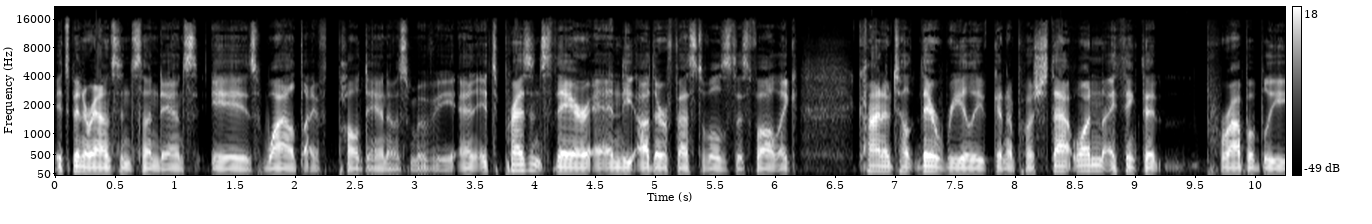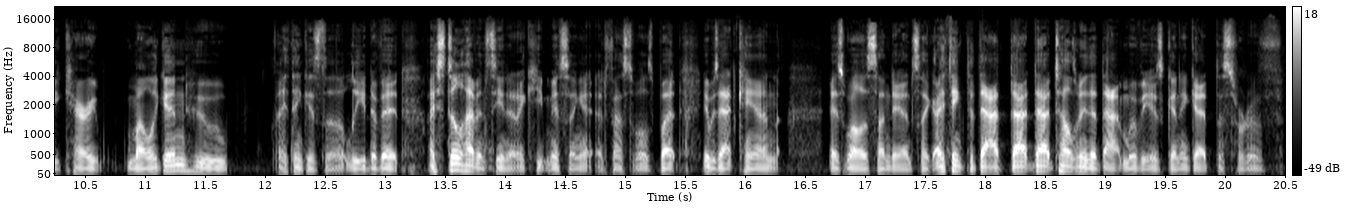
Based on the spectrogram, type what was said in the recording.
it's been around since Sundance, is Wildlife, Paul Dano's movie, and its presence there and the other festivals this fall, like, kind of tell they're really going to push that one. I think that probably Carey Mulligan, who I think is the lead of it. I still haven't seen it. I keep missing it at festivals, but it was at Cannes as well as Sundance. Like I think that that that, that tells me that that movie is going to get the sort of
